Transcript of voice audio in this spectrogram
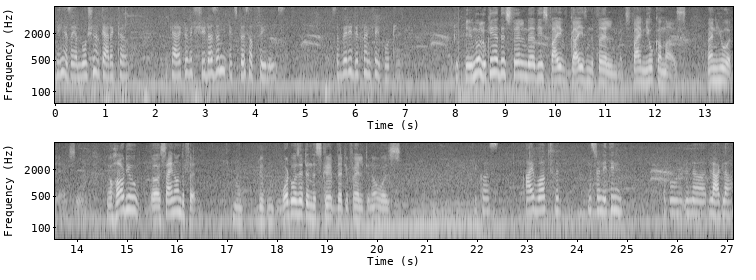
being as an emotional character, a character which she doesn't express her feelings. It's a very differently portrayed. You know, looking at this film, there are these five guys in the film. It's five newcomers. When you were there, so you know, how do you uh, sign on the film? What was it in the script that you felt, you know, was because I worked with Mr. Nitin Kapoor in uh, Laadla.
